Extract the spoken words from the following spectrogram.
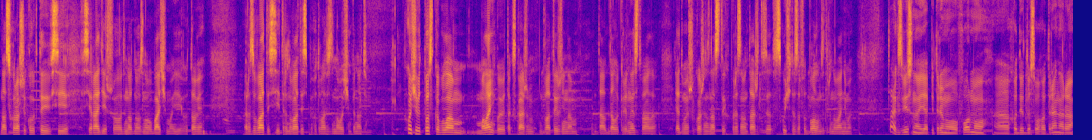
У нас хороший колектив, всі, всі раді, що один одного знову бачимо і готові розвиватися і тренуватися, підготуватися до нового чемпіонату. Хоч відпустка була маленькою, так скажемо, два тижні нам да- дало керівництво, але я думаю, що кожен з нас встиг перезавантажитися, скучити за футболом, за тренуваннями. Так, звісно, я підтримував форму, е, ходив до свого тренера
